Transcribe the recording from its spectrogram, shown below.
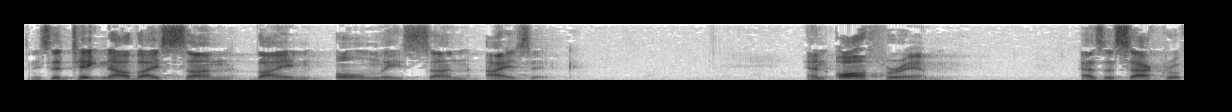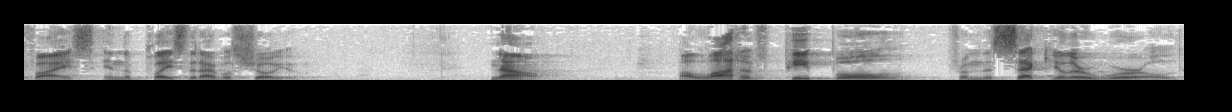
And he said, Take now thy son, thine only son Isaac, and offer him as a sacrifice in the place that I will show you. Now, a lot of people from the secular world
